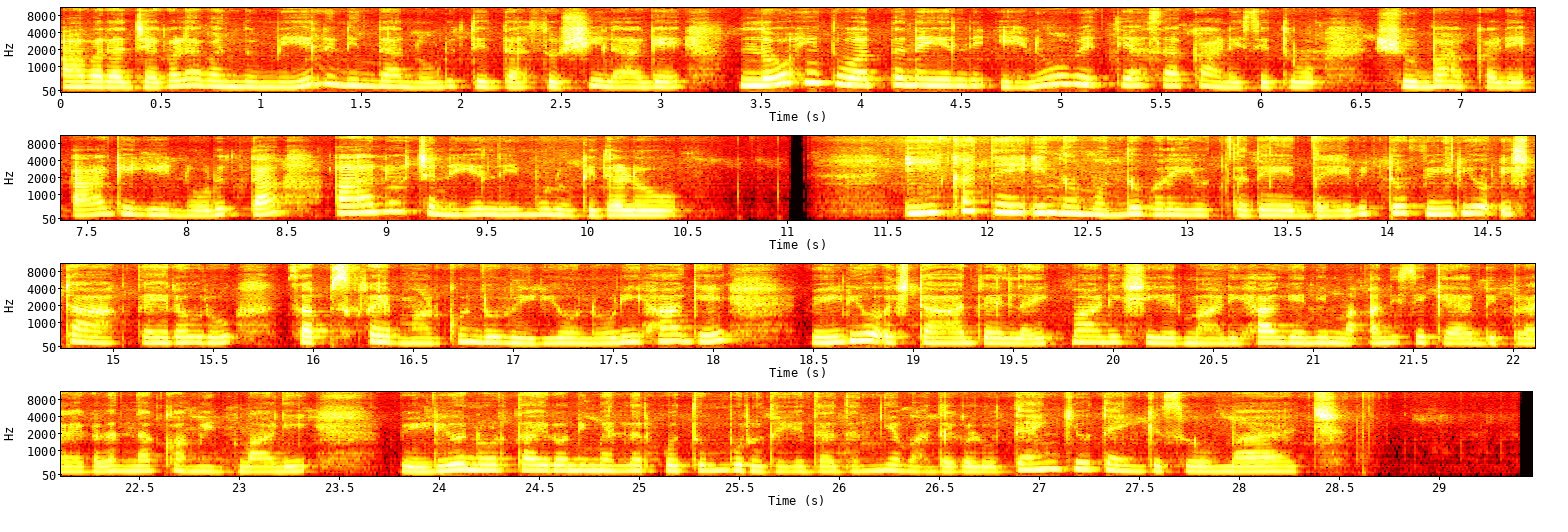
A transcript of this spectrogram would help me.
ಅವರ ಜಗಳವನ್ನು ಮೇಲಿನಿಂದ ನೋಡುತ್ತಿದ್ದ ಸುಶೀಲಾಗೆ ಲೋಹಿತ್ ವರ್ತನೆಯಲ್ಲಿ ಏನೋ ವ್ಯತ್ಯಾಸ ಕಾಣಿಸಿತು. ಶುಭ ಕಡೆ ಹಾಗೆಯೇ ನೋಡುತ್ತಾ ಆಲೋಚನೆಯಲ್ಲಿ ಮುಳುಗಿದಳು. ಈ ಕತೆ ಇನ್ನು ಮುಂದುವರೆಯುತ್ತದೆ. ದಯವಿಟ್ಟು ವಿಡಿಯೋ ಇಷ್ಟ ಆಗ್ತಾ ಇರೋರು ಸಬ್ಸ್ಕ್ರೈಬ್ ಮಾಡಿಕೊಂಡು ವಿಡಿಯೋ ನೋಡಿ. ಹಾಗೆ ವಿಡಿಯೋ ಇಷ್ಟ ಆದರೆ ಲೈಕ್ ಮಾಡಿ, ಶೇರ್ ಮಾಡಿ. ಹಾಗೆ ನಿಮ್ಮ ಅನಿಸಿಕೆ, ಅಭಿಪ್ರಾಯಗಳನ್ನು ಕಾಮೆಂಟ್ ಮಾಡಿ. ವಿಡಿಯೋ ನೋಡ್ತಾ ಇರೋ ನಿಮ್ಮೆಲ್ಲರಿಗೂ ತುಂಬ ಹೃದಯದ ಧನ್ಯವಾದಗಳು. Thank you thank you so much.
